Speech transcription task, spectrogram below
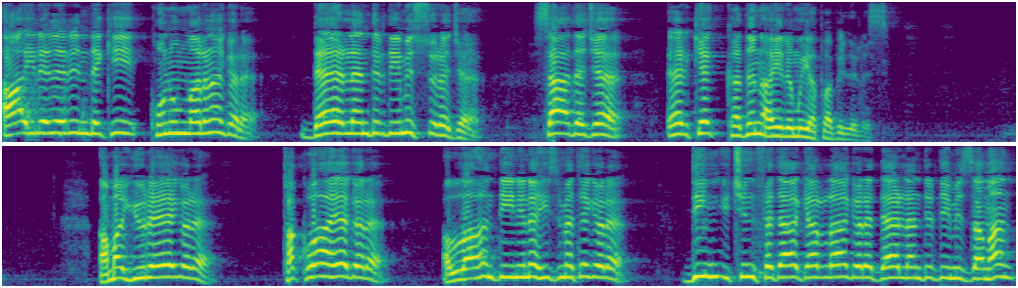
ailelerindeki konumlarına göre değerlendirdiğimiz sürece sadece erkek kadın ayrımı yapabiliriz. Ama yüreğe göre, takvaya göre, Allah'ın dinine hizmete göre, din için fedakarlığa göre değerlendirdiğimiz zaman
